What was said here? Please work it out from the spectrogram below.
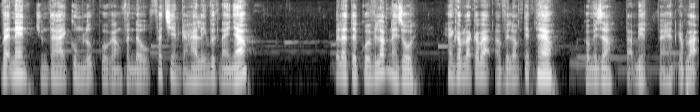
Vậy nên chúng ta hãy cùng lúc cố gắng phấn đấu phát triển cả hai lĩnh vực này nhé. Vậy là tới cuối vlog này rồi. Hẹn gặp lại các bạn ở vlog tiếp theo. Còn bây giờ, tạm biệt và hẹn gặp lại.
